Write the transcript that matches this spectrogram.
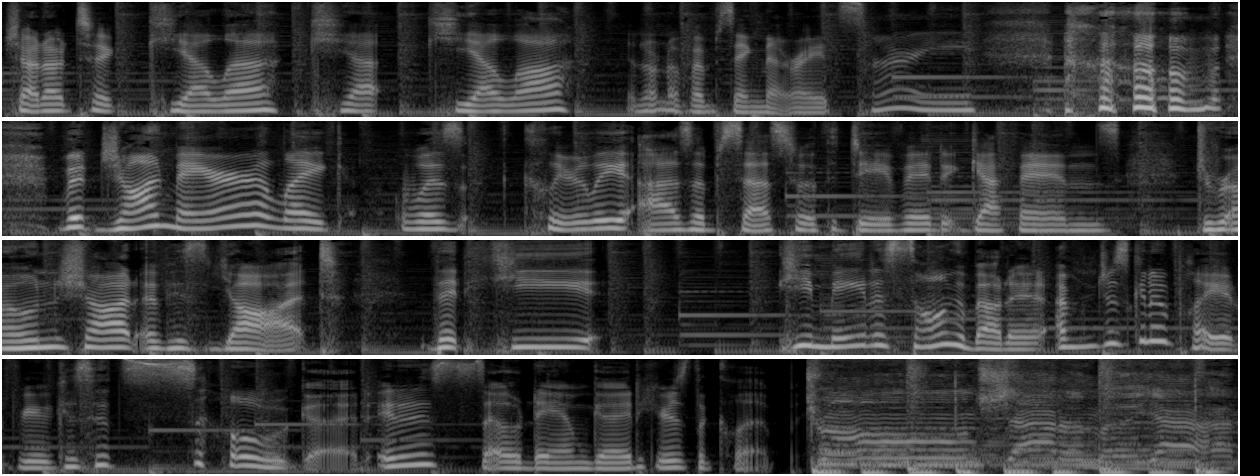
Shout out to Kiela. Kiela. I don't know if I'm saying that right. Sorry. um, but John Mayer, like, was clearly as obsessed with David Geffen's drone shot of his yacht that he he made a song about it. I'm just gonna play it for you because it's so good. It is so damn good. Here's the clip. Drone shot of my yacht.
